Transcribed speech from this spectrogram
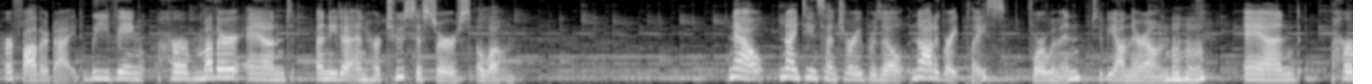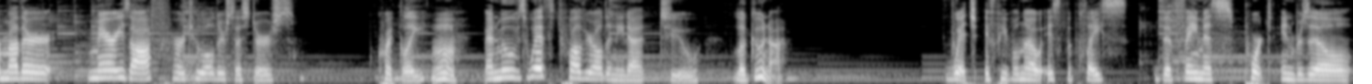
her father died, leaving her mother and Anita and her two sisters alone. Now, 19th century Brazil, not a great place for women to be on their own. Mm-hmm. And her mother marries off her two older sisters quickly Mm. and moves with 12 year old Anita to Laguna, which, if people know, is the place, the famous port in Brazil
